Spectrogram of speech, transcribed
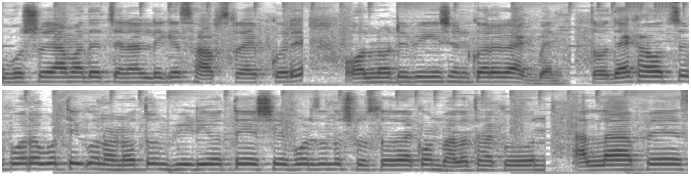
অবশ্যই আমাদের চ্যানেলটিকে সাবস্ক্রাইব করে অল নোটিফিকেশন করে রাখবেন। তো দেখা হচ্ছে পরবর্তী কোনো নতুন ভিডিওতে। সে পর্যন্ত সুস্থ থাকুন, ভালো থাকুন। আল্লাহ হাফেজ।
